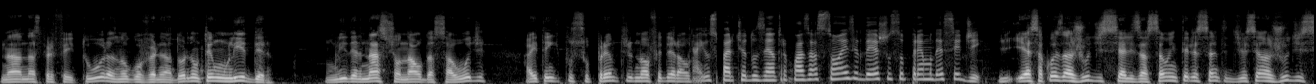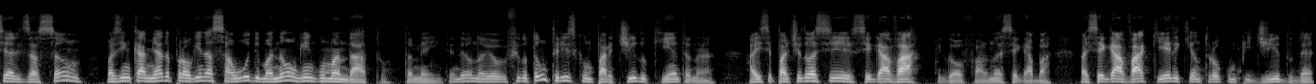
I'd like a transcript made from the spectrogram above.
na- nas prefeituras, no governador. Não tem um líder, um líder nacional da saúde. Aí tem que ir para o Supremo Tribunal Federal. Aí os partidos entram com as ações e deixam o Supremo decidir. E, e essa coisa da judicialização é interessante. Devia ser uma judicialização, mas encaminhada por alguém da saúde, mas não alguém com mandato também, entendeu? Eu fico tão triste que um partido que entra na. Aí esse partido vai se, se gavar, igual eu falo, não é se gabar. Vai se gavar aquele que entrou com pedido, né?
